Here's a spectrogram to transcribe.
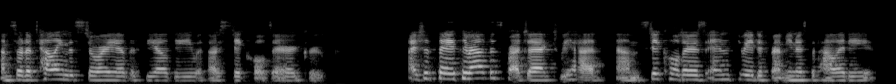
um, sort of telling the story of the CLD with our stakeholder groups. I should say throughout this project, we had um, stakeholders in three different municipalities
